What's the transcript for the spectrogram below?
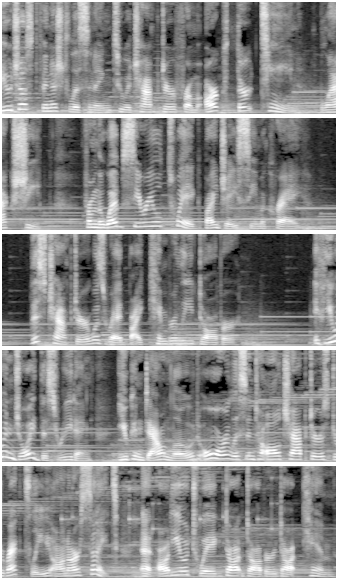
You just finished listening to a chapter from Arc 13, Black Sheep, from the web serial Twig by J.C. McCrae. This chapter was read by Kimberly Dauber. If you enjoyed this reading, you can download or listen to all chapters directly on our site at audiotwig.dauber.kim,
